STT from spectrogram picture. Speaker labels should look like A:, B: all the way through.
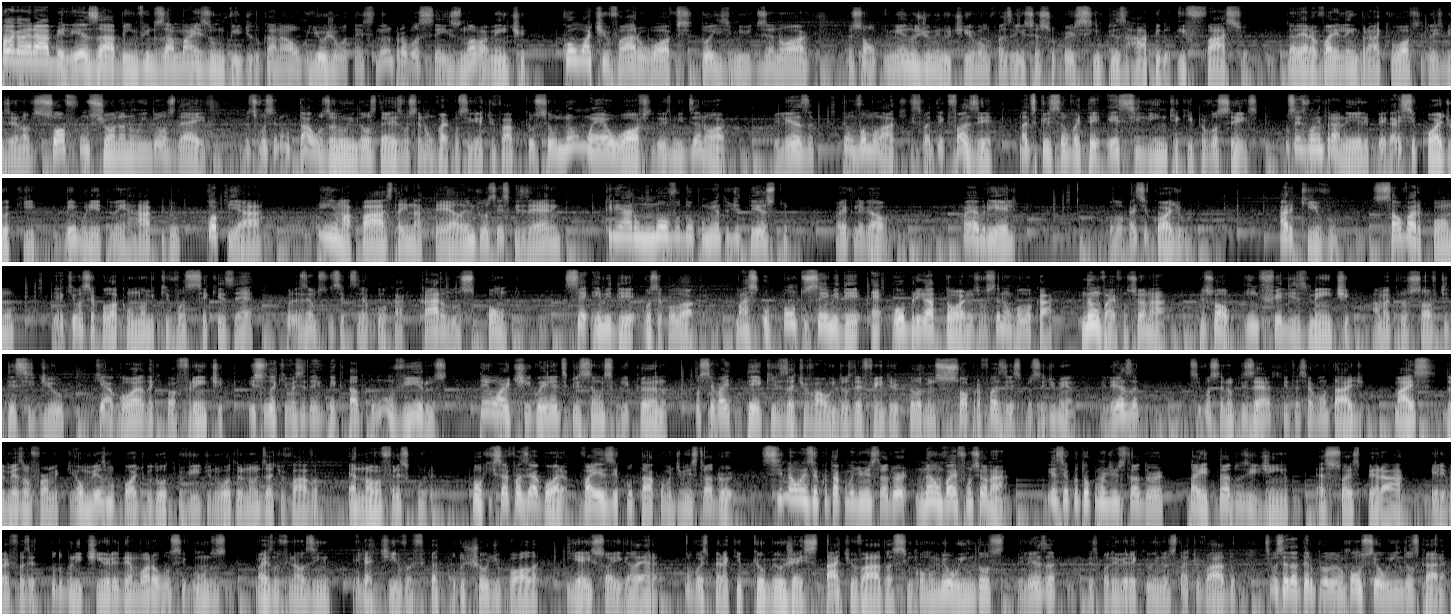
A: Fala galera, beleza? Bem-vindos a mais um vídeo do canal e hoje eu vou estar ensinando para vocês novamente como ativar o Office 2019. Pessoal, em menos de um minutinho vamos fazer isso, é super simples, rápido e fácil. Galera, vale lembrar que o Office 2019 só funciona no Windows 10. Então, se você não está usando o Windows 10, você não vai conseguir ativar porque o seu não é o Office 2019 beleza? Então vamos lá, o que você vai ter que fazer? Na descrição vai ter esse link aqui para vocês. Vocês vão entrar nele, pegar esse código aqui, bem bonito, bem rápido, copiar em uma pasta, aí na tela, onde vocês quiserem, criar um novo documento de texto. Olha que legal. Vai abrir ele, colocar esse código, arquivo, salvar como, e aqui você coloca o nome que você quiser. Por exemplo, se você quiser colocar carlos.cmd, você coloca mas o ponto .cmd é obrigatório. Se você não colocar, não vai funcionar. Pessoal, infelizmente a Microsoft decidiu que agora daqui para frente isso daqui vai ser detectado como um vírus. Tem um artigo aí na descrição explicando. Você vai ter que desativar o Windows Defender pelo menos só para fazer esse procedimento, beleza? Se você não quiser, sinta-se à vontade, mas da mesma forma que é o mesmo código do outro vídeo, no outro não desativava, é nova frescura. Bom, o que você vai fazer agora? Vai executar como administrador. Se não executar como administrador, não vai funcionar. Executou como administrador, tá aí traduzidinho, é só esperar. Ele vai fazer tudo bonitinho, ele demora alguns segundos, mas no finalzinho ele ativa, fica tudo show de bola. E é isso aí, galera. Não vou esperar aqui porque o meu já está ativado, assim como o meu Windows, beleza? Vocês podem ver aqui o Windows está ativado. Se você está tendo problema com o seu Windows, cara,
